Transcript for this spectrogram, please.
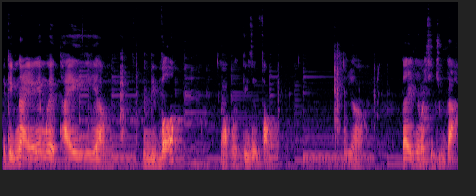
Cái kính này anh em có thể thay khi mình bị vỡ. Đó một kính dự phòng. Giờ đây nhưng mà chính chúng ta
